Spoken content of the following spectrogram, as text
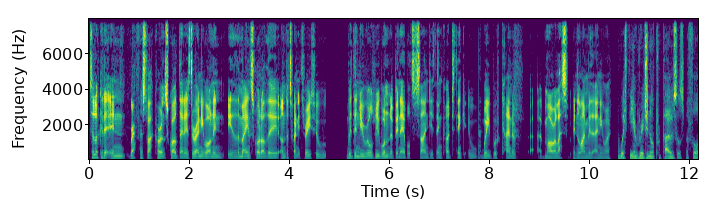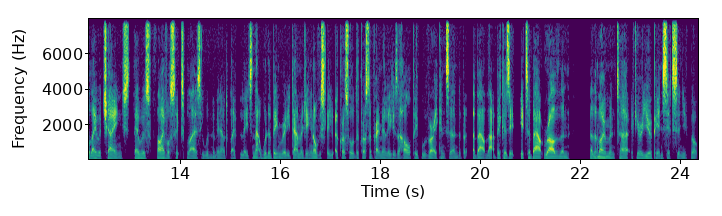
To look at it in reference to our current squad, then, is there anyone in either the main squad or the under 23s who with the new rules, we wouldn't have been able to sign, do you think? Or do you think we were kind of uh, more or less in line with it anyway? With the original proposals before they were changed, there was five or six players who wouldn't have been able to play for Leeds, and that would have been really damaging. And obviously, across all, across the Premier League as a whole, people were very concerned about that because it, it's about rather than at the moment, uh, if you're a European citizen, you've got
